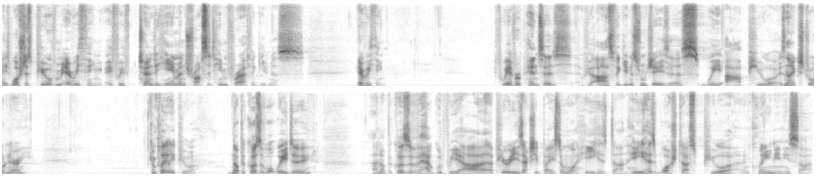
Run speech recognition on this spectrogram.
He's washed us pure from everything if we've turned to Him and trusted Him for our forgiveness. Everything. If we have repented, if we ask forgiveness from Jesus, we are pure. Isn't that extraordinary? Completely pure. Not because of what we do, and not because of how good we are. Our purity is actually based on what He has done. He has washed us pure and clean in His sight.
